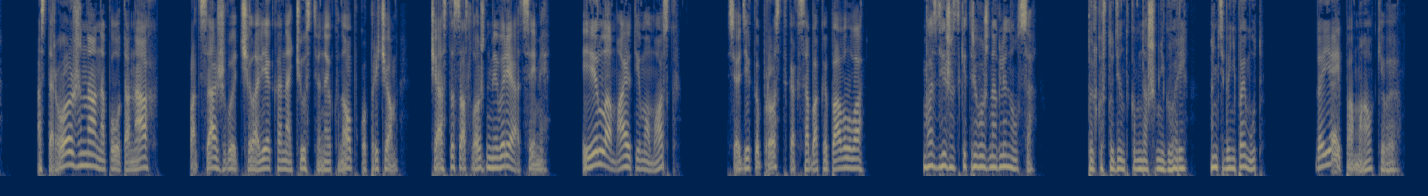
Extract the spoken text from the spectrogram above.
Осторожно, на полутонах, подсаживают человека на чувственную кнопку, причем часто со сложными вариациями, и ломают ему мозг. Все дико просто, как собака Павлова. Воздвиженский тревожно оглянулся. «Только студенткам нашим не говори, они тебя не поймут». «Да я и помалкиваю»,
